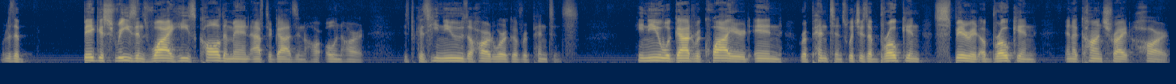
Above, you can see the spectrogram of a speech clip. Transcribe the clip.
one of the biggest reasons why he's called a man after God's own heart is because he knew the hard work of repentance. He knew what God required in repentance, which is a broken spirit, a broken and a contrite heart.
